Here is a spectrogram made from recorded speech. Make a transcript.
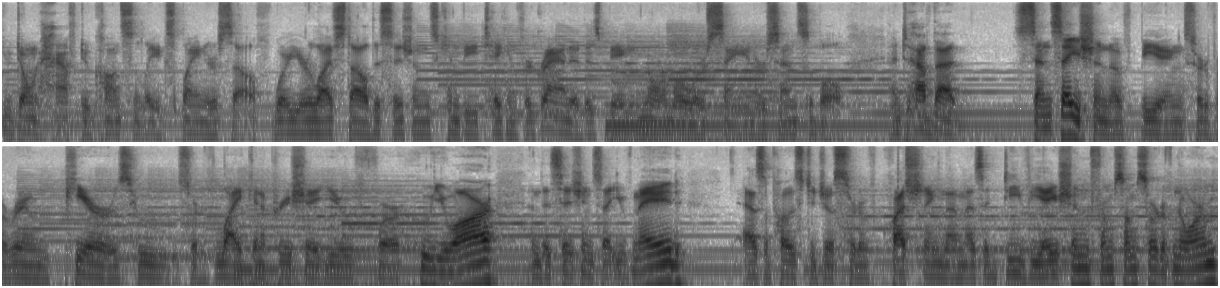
you don't have to constantly explain yourself, where your lifestyle decisions can be taken for granted as being normal or sane or sensible, and to have that sensation of being sort of around peers who sort of like and appreciate you for who you are and decisions that you've made as opposed to just sort of questioning them as a deviation from some sort of norm.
